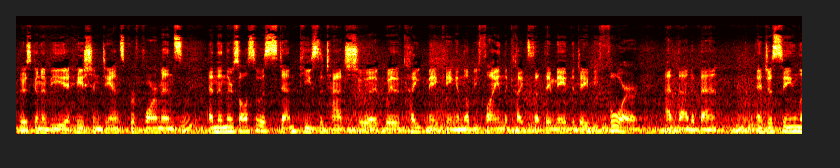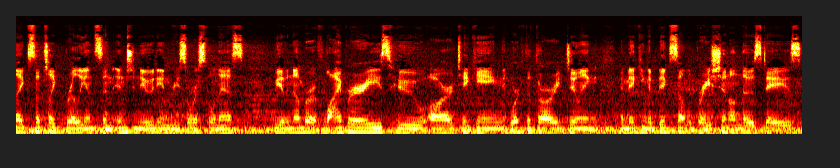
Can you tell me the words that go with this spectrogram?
There's going to be a Haitian dance performance. Mm-hmm. And then there's also a STEM piece attached to it with kite making, and they'll be flying the kites that they made the day before at that event. And just seeing like such like brilliance and ingenuity and resourcefulness. We have a number of libraries who are taking work that they're already doing and making a big celebration on those days.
